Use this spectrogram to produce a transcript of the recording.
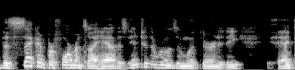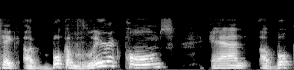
the second performance I have is Into the Ruins of Modernity. I take a book of lyric poems and a book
